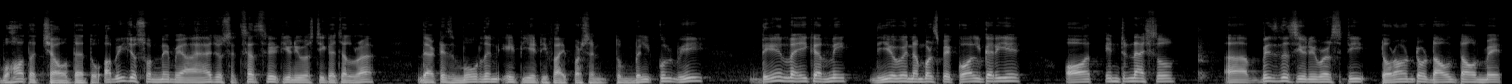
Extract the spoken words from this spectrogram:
बहुत अच्छा होता है। तो अभी जो सुनने में आया है, जो सक्सेस रेट यूनिवर्सिटी का चल रहा है that is more than 80 85 percent तो बिल्कुल भी देर नहीं करनी, दिए हुए नंबर्स पे कॉल करिए और international business university Toronto downtown में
